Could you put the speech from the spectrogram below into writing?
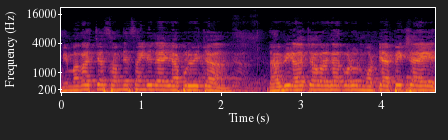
मी मगाच्या सामन्यात सांगितलेले आहे यापूर्वीच्या. दहावी अच्या वर्गाकडून मोठ्या अपेक्षा आहेत.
